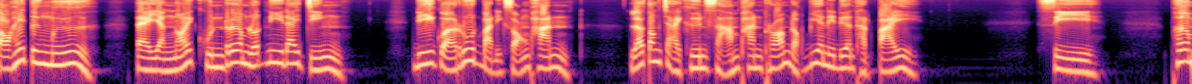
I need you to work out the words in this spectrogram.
ต่อให้ตึงมือ แต่อย่างน้อยคุณเริ่มลดหนี้ได้จริง ดีกว่ารูดบัตรอีก 2,000 แล้วต้องจ่ายคืน 3,000 พร้อมดอกเบี้ยในเดือนถัดไป 4. เพิ่ม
